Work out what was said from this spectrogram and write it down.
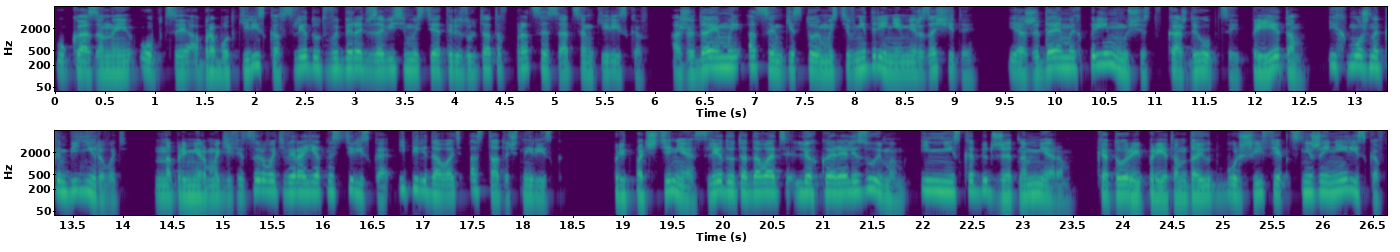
Указанные опции обработки рисков следует выбирать в зависимости от результатов процесса оценки рисков, ожидаемой оценки стоимости внедрения мер защиты и ожидаемых преимуществ каждой опции. При этом их можно комбинировать, Например, модифицировать вероятность риска и передавать остаточный риск. Предпочтение следует отдавать легкореализуемым и низкобюджетным мерам, которые при этом дают больший эффект снижения рисков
